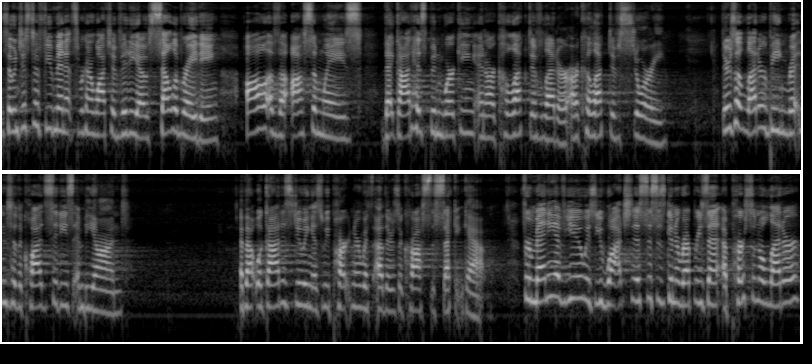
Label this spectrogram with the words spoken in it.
So, in just a few minutes, we're going to watch a video celebrating all of the awesome ways that God has been working in our collective letter, our collective story. There's a letter being written to the Quad Cities and beyond about what God is doing as we partner with others across the second gap. For many of you, as you watch this, this is going to represent a personal letter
